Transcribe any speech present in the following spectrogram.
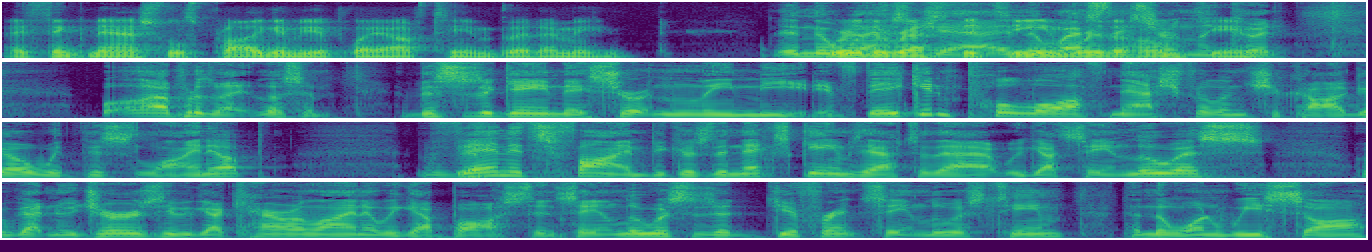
I think Nashville's probably going to be a playoff team, but I mean, in the we're West, the rest yeah, of the team. The West, we're the home team. Could. Well, I'll put it way. Listen, this is a game they certainly need. If they can pull off Nashville and Chicago with this lineup, then yep. it's fine because the next games after that, we got St. Louis, we've got New Jersey, we got Carolina, we got Boston. St. Louis is a different St. Louis team than the one we saw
